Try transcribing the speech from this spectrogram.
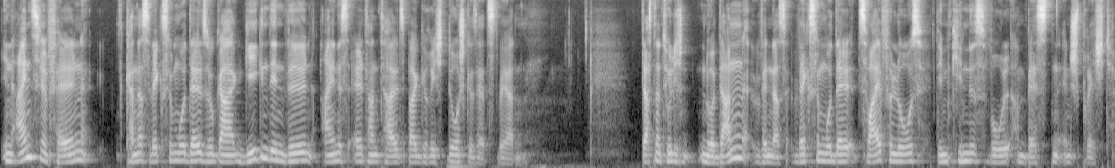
In Einzelfällen kann das Wechselmodell sogar gegen den Willen eines Elternteils bei Gericht durchgesetzt werden. Das natürlich nur dann, wenn das Wechselmodell zweifellos dem Kindeswohl am besten entspricht.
